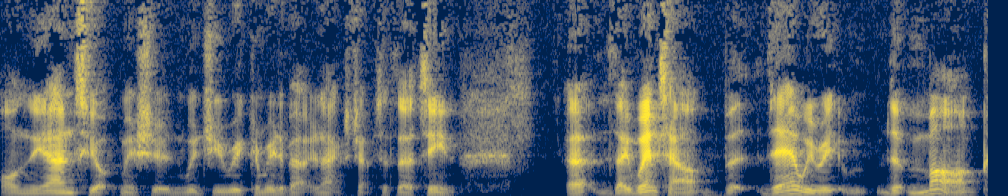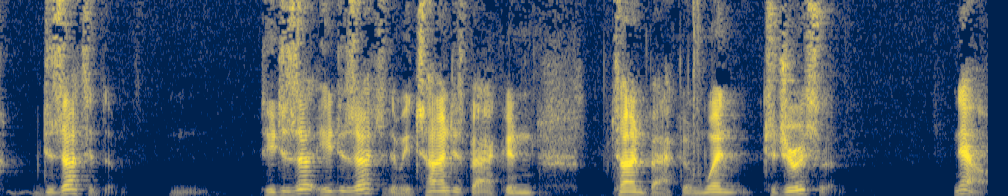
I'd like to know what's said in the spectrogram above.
on the Antioch mission, which you can read about in Acts chapter 13, uh, they went out, but there we read that Mark deserted them. He, desert, he deserted them. He turned his back and turned back and went to Jerusalem. Now,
